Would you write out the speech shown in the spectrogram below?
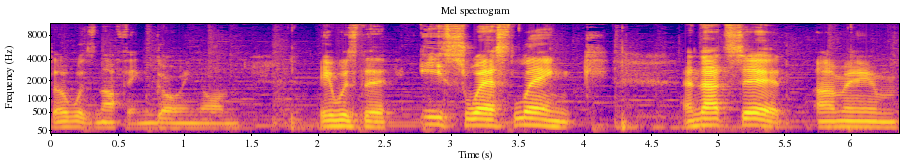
There was nothing going on. It was the East West link, and that's it. I mean,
